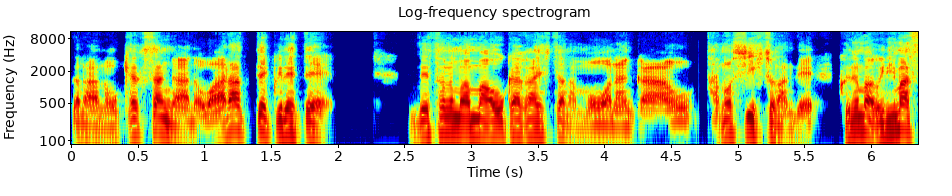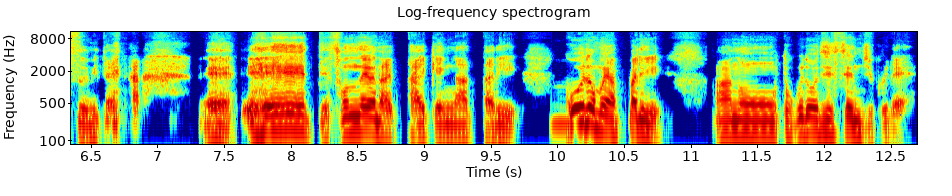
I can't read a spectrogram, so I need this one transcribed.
だからあの、お客さんがあの、笑ってくれて、で、そのままお伺いしたらもうなんか楽しい人なんで車売りますみたいな、えー、えー、ってそんなような体験があったり、こういうのもやっぱり、あの、特道実践塾で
